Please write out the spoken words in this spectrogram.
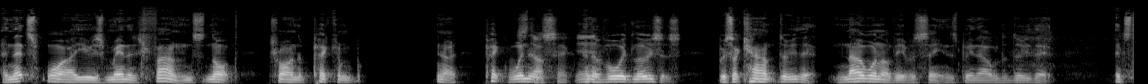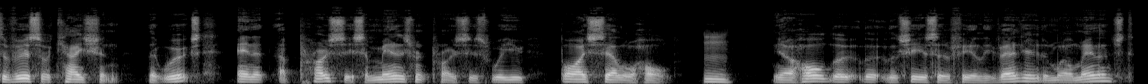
And that's why I use managed funds, not trying to pick and, you know, pick winners pick, and avoid losers. Because I can't do that. No one I've ever seen has been able to do that. It's diversification that works and it, a process, a management process where you buy, sell, or hold. Mm. You know, hold the, the, the shares that are fairly valued and well managed,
